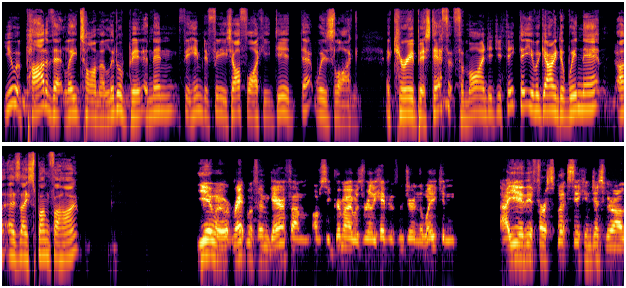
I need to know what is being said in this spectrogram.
you were part of that lead time a little bit, and then for him to finish off like he did, that was like a career best effort for mine. Did you think that you were going to win there uh, as they spun for home? Yeah, we were right with him, Gareth. Um, obviously Grimo was really happy with him during the week, and uh, yeah, there for a split second, just where I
